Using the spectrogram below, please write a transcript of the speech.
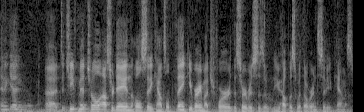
And again, uh, to Chief Mitchell, Officer Day, and the whole city council, thank you very much for the services that you help us with over in the city of Camas.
